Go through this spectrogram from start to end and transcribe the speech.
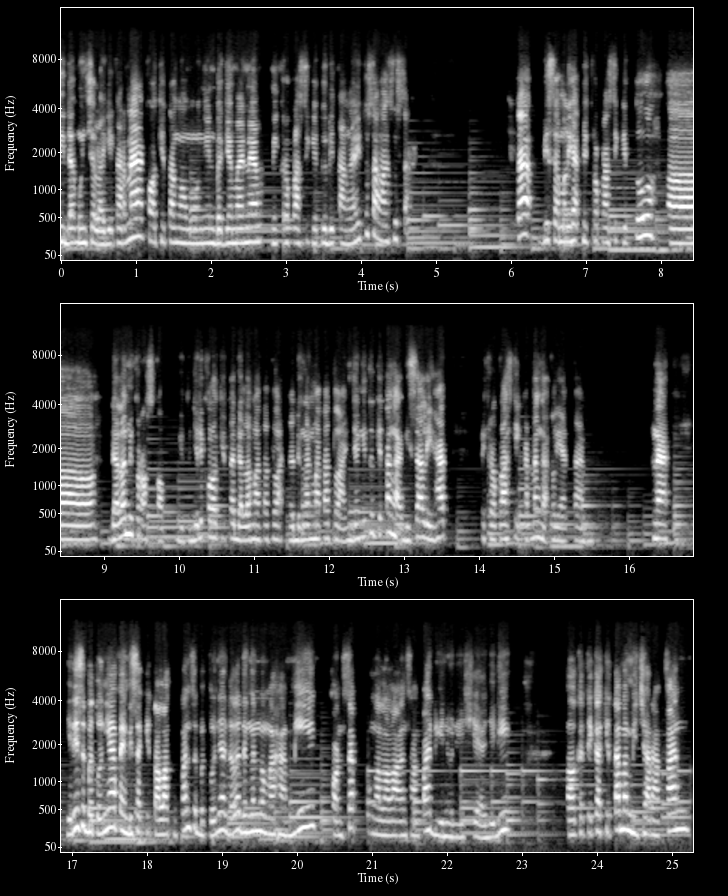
tidak muncul lagi. Karena kalau kita ngomongin bagaimana mikroplastik itu ditangani itu sangat susah. Kita bisa melihat mikroplastik itu uh, dalam mikroskop gitu. Jadi kalau kita dalam mata dengan mata telanjang itu kita nggak bisa lihat mikroplastik karena nggak kelihatan Nah, jadi sebetulnya apa yang bisa kita lakukan sebetulnya adalah dengan memahami konsep pengelolaan sampah di Indonesia. Jadi uh, ketika kita membicarakan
